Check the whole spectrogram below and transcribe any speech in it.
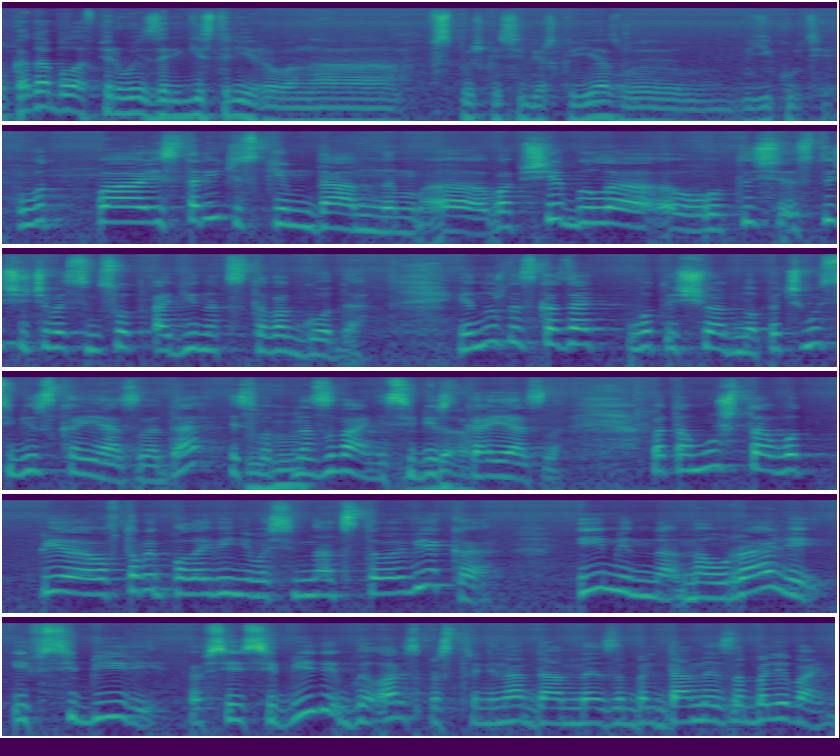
когда была впервые зарегистрирована вспышка сибирской язвы в Якутии? Вот по историческим данным, э, вообще было э, с 1811 года. И нужно сказать вот еще одно, почему сибирская язва, да? Есть угу. вот название сибирская да. язва. Потому что вот во второй половине 18 века именно на Урале и в Сибири, по всей Сибири была распространена данное, данное заболевание.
